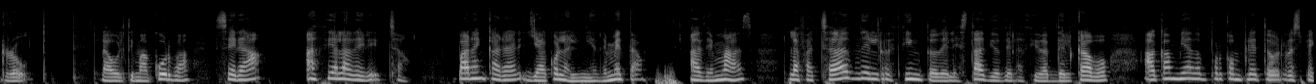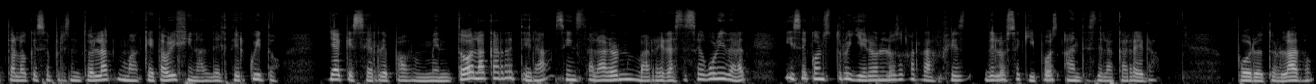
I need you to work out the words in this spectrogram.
Road. La última curva será hacia la derecha para encarar ya con la línea de meta. Además, la fachada del recinto del estadio de la Ciudad del Cabo ha cambiado por completo respecto a lo que se presentó en la maqueta original del circuito, ya que se repavimentó la carretera, se instalaron barreras de seguridad y se construyeron los garajes de los equipos antes de la carrera. Por otro lado,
